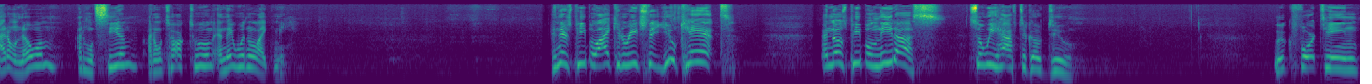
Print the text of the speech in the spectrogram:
I don't know them, I don't see them, I don't talk to them, and they wouldn't like me. And there's people I can reach that you can't. And those people need us, so we have to go do. Luke 14,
